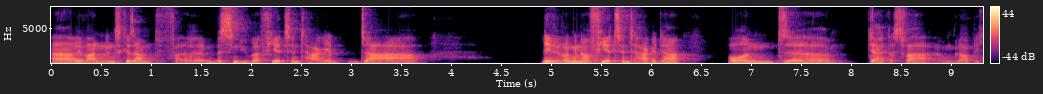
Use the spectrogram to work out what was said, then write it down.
Äh, wir waren insgesamt äh, ein bisschen über 14 Tage da. Nee, wir waren genau 14 Tage da. Und äh, ja, das war unglaublich.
